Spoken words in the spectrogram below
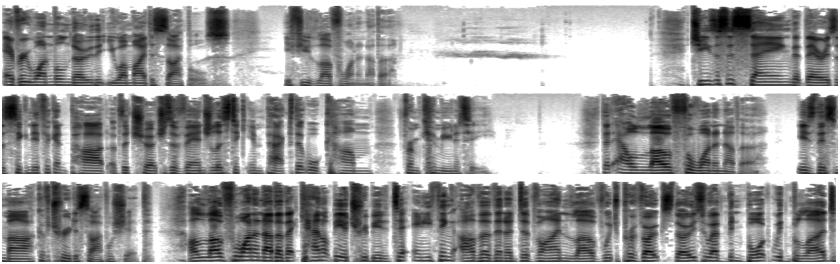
everyone will know that you are my disciples if you love one another. Jesus is saying that there is a significant part of the church's evangelistic impact that will come from community. That our love for one another is this mark of true discipleship a love for one another that cannot be attributed to anything other than a divine love which provokes those who have been bought with blood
